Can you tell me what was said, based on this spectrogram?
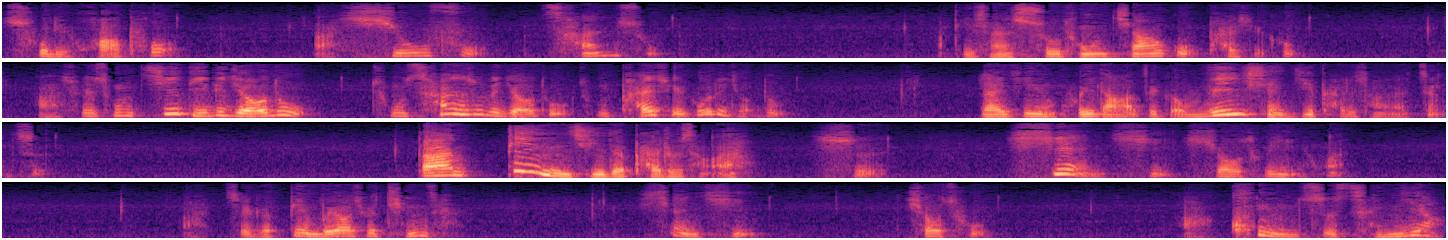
处理滑坡，啊，修复参数。第三，疏通加固排水沟，啊，所以从基底的角度，从参数的角度，从排水沟的角度，来进行回答这个危险级排土厂的整治。当然，病级的排除厂啊，是限期消除隐患，啊，这个并不要求停产，限期消除，啊，控制沉降，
